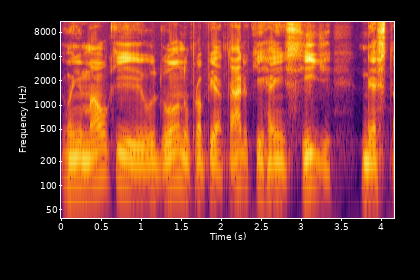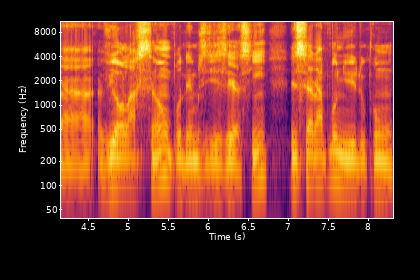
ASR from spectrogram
O animal que o dono, o proprietário que reincide nesta violação, podemos dizer assim, ele será punido com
